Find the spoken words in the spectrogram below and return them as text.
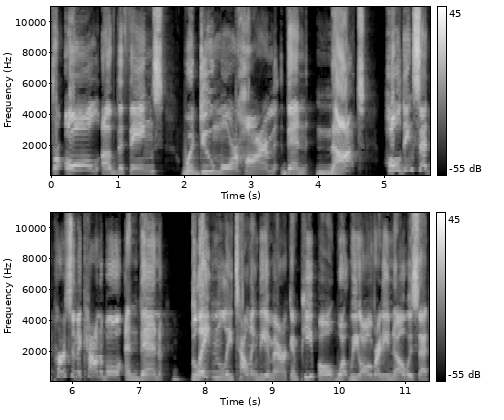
for all of the things would do more harm than not holding said person accountable and then blatantly telling the American people what we already know is that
